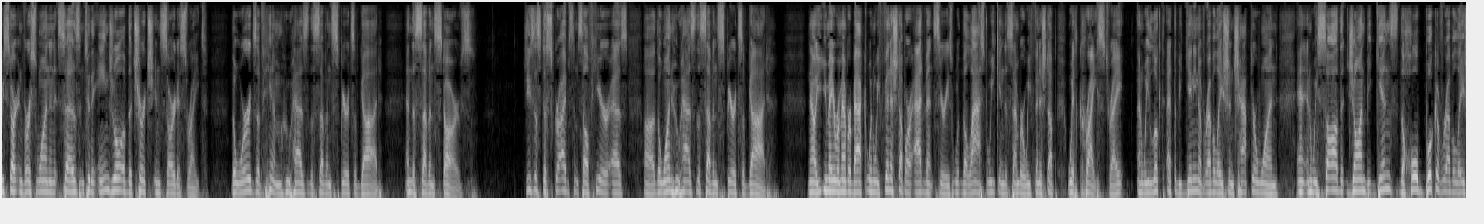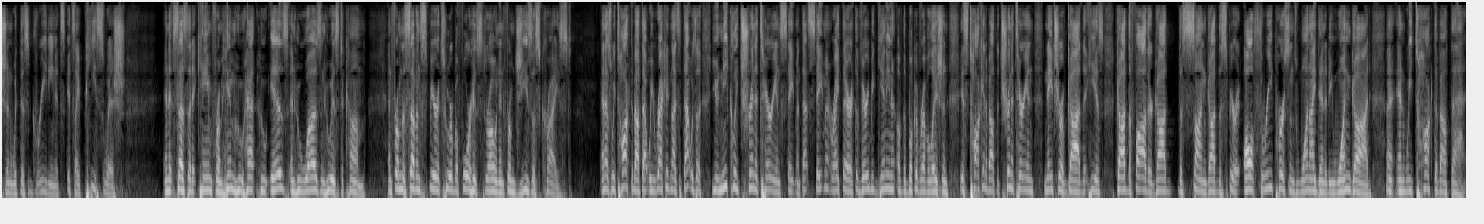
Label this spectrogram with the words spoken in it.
We start in verse 1, and it says, And to the angel of the church in Sardis write, the words of him who has the seven spirits of God and the seven stars. Jesus describes himself here as uh, the one who has the seven spirits of God. Now, you may remember back when we finished up our Advent series, the last week in December, we finished up with Christ, right? And we looked at the beginning of Revelation chapter 1, and, and we saw that John begins the whole book of Revelation with this greeting. It's, it's a peace wish. And it says that it came from him who, ha- who is, and who was, and who is to come, and from the seven spirits who are before his throne, and from Jesus Christ. And as we talked about that, we recognize that that was a uniquely Trinitarian statement. That statement right there at the very beginning of the book of Revelation is talking about the Trinitarian nature of God, that He is God the Father, God the Son, God the Spirit, all three persons, one identity, one God. And we talked about that.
